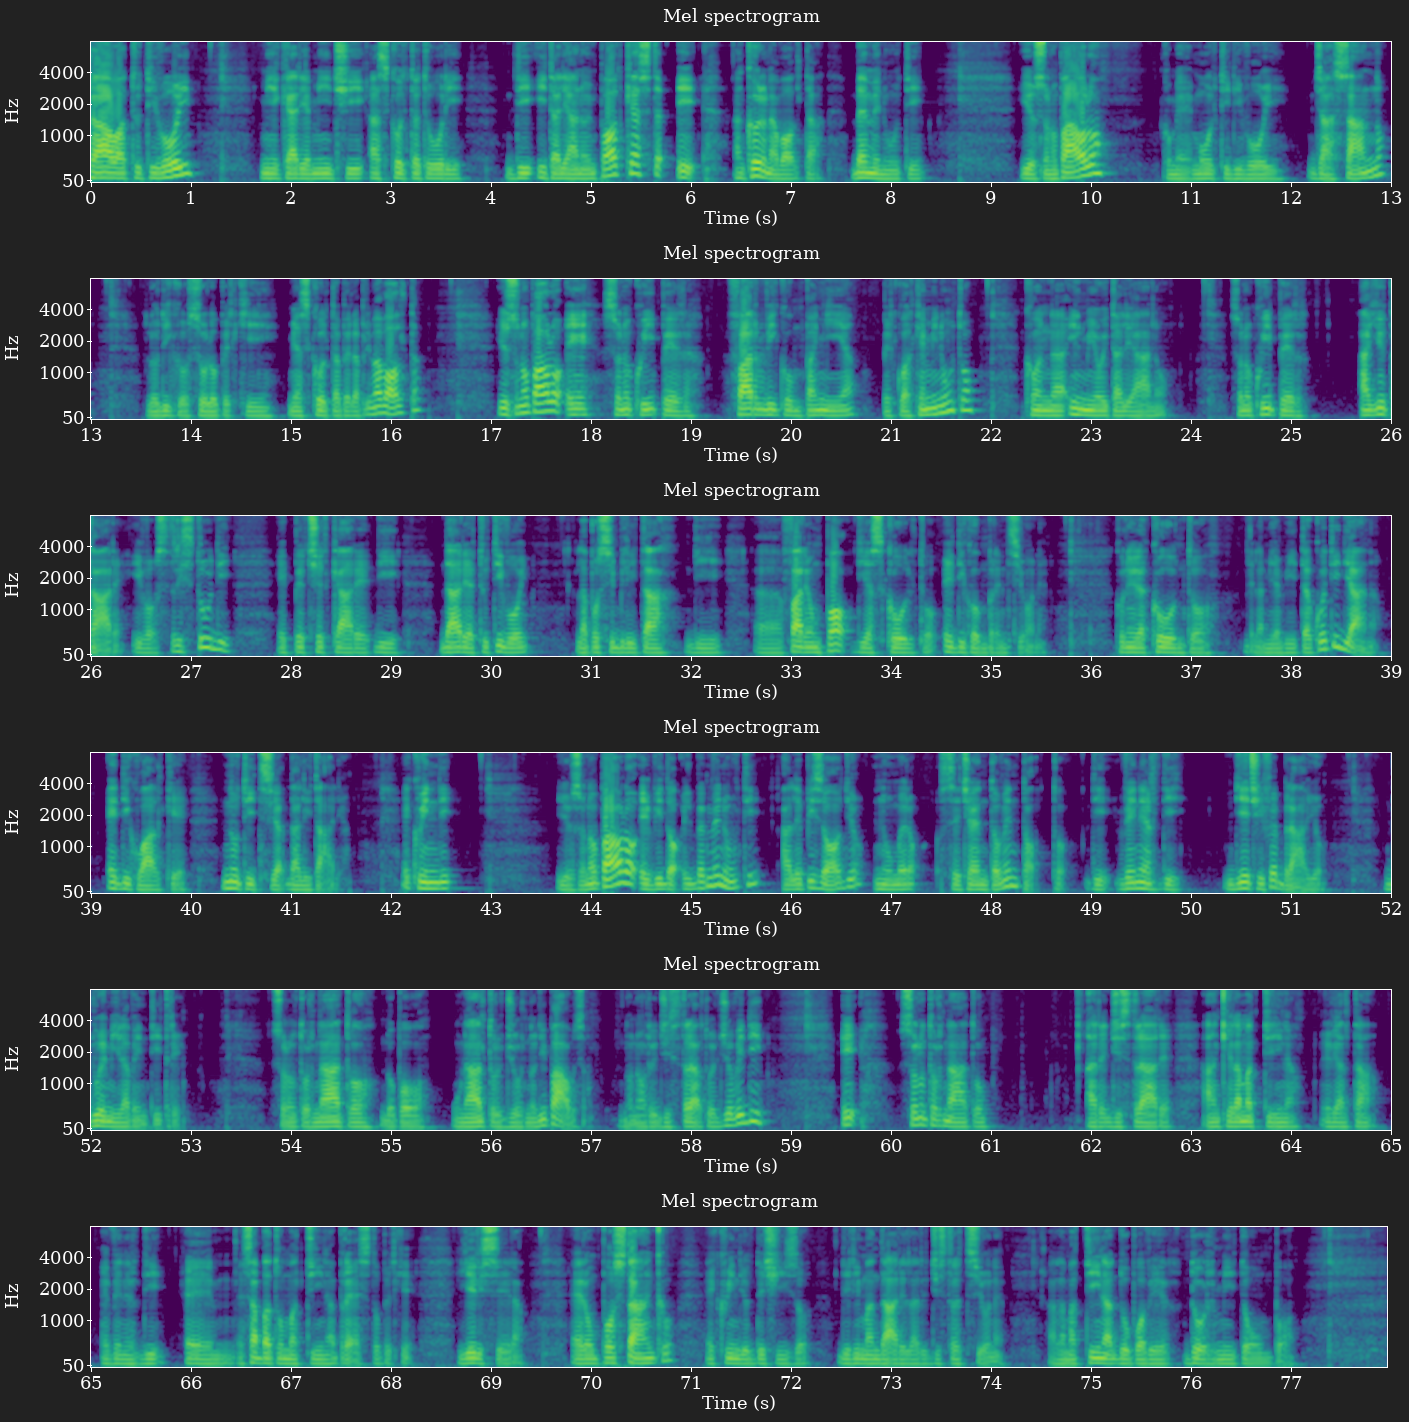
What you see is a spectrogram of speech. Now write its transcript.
Ciao a tutti voi, miei cari amici ascoltatori di Italiano in Podcast e ancora una volta benvenuti. Io sono Paolo, come molti di voi già sanno, lo dico solo per chi mi ascolta per la prima volta. Io sono Paolo e sono qui per farvi compagnia per qualche minuto con il mio italiano. Sono qui per aiutare i vostri studi e per cercare di dare a tutti voi la possibilità di uh, fare un po' di ascolto e di comprensione con il racconto della mia vita quotidiana e di qualche notizia dall'Italia. E quindi io sono Paolo e vi do il benvenuti all'episodio numero 628 di venerdì 10 febbraio 2023. Sono tornato dopo un altro giorno di pausa, non ho registrato il giovedì e sono tornato a registrare anche la mattina, in realtà è venerdì, è, è sabato mattina presto perché ieri sera ero un po' stanco e quindi ho deciso di rimandare la registrazione alla mattina dopo aver dormito un po'.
